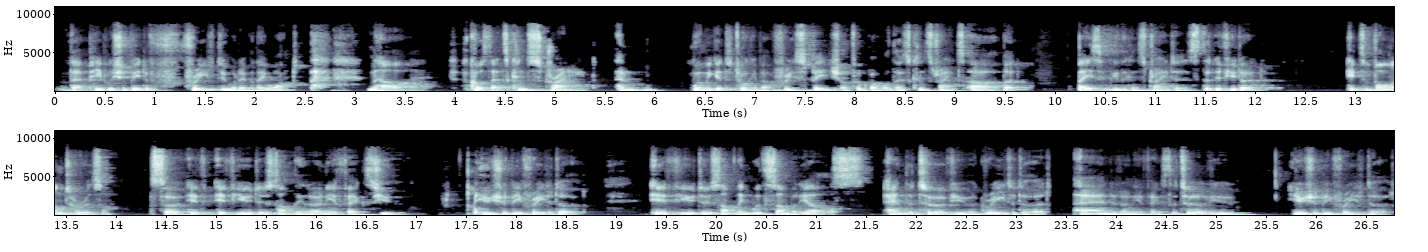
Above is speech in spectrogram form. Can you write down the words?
that people should be free to do whatever they want. now, of course, that's constrained. And when we get to talking about free speech, I'll talk about what those constraints are. But basically, the constraint is that if you don't, it's voluntarism. So if, if you do something that only affects you, you should be free to do it. If you do something with somebody else and the two of you agree to do it and it only affects the two of you, you should be free to do it.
